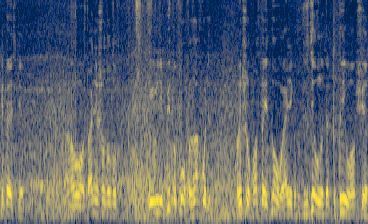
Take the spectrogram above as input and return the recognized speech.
китайские. Вот, они что-то тут, и у них битва плохо заходит. Решил поставить новые, они как-то сделаны как-то криво вообще.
